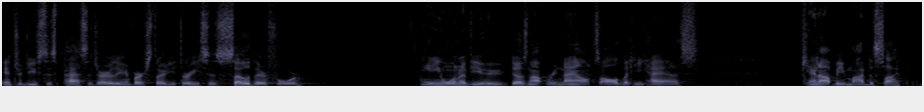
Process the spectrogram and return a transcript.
introduced this passage earlier in verse 33. He says, So therefore, any one of you who does not renounce all that he has cannot be my disciple.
